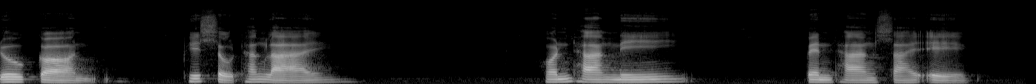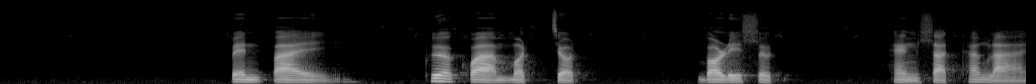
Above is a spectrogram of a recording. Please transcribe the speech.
ดูก่อน พิสูจน์ทั้งหลาย หนทางนี้ เป็นทางสายเอก เป็นไปเพื่อความหมดจด บริสุทธิ์ แห่งสัตว์ทั้งหลาย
